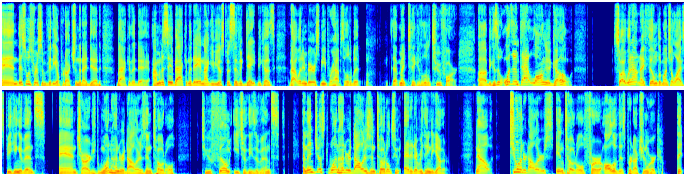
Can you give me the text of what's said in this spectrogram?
And this was for some video production that I did back in the day. I'm gonna say back in the day and not give you a specific date because that would embarrass me perhaps a little bit that might take it a little too far uh, because it wasn't that long ago. So I went out and I filmed a bunch of live speaking events and charged $100 in total to film each of these events, and then just $100 in total to edit everything together. Now, $200 in total for all of this production work that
